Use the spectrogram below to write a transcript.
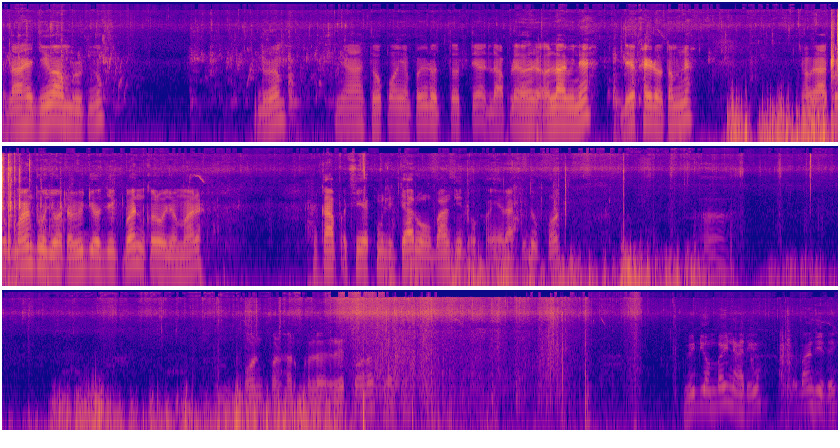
એટલે આ જીવામૃતનું ડ્રમ આ ધોકો અહીંયા પડ્યો તો તે એટલે આપણે હલાવીને દેખાડ્યો તમને. હવે આ થોડુંક બાંધવું જોઈએ એટલે વીડિયો જીક બંધ કરવો જોઈએ મારે. કા પછી એક મિનિટ ચારું હું બાંધી દઉં. અહીંયા રાખી દઉં ફોન હા ફોન પણ હરખો નથી આપણે વીડિયો બન્યા રહ્યો બાંધી દઈ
